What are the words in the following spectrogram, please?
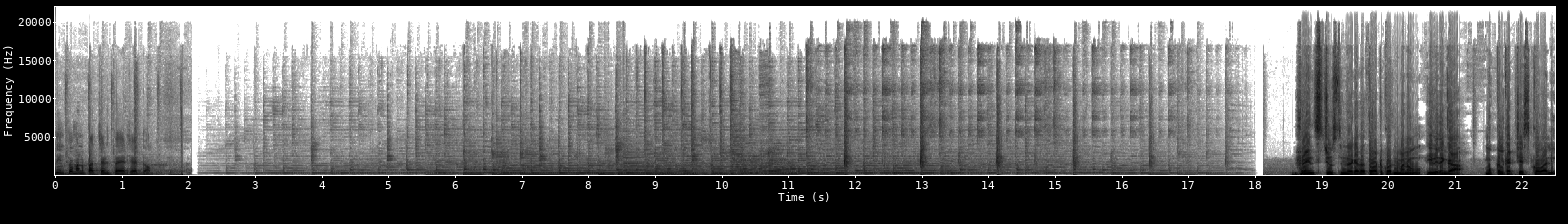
దీంతో మనం పచ్చడి తయారు చేద్దాం. ఫ్రెండ్స్ చూస్తున్నారు కదా తోటకూరను మనం ఈ విధంగా ముక్కలు కట్ చేసుకోవాలి.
